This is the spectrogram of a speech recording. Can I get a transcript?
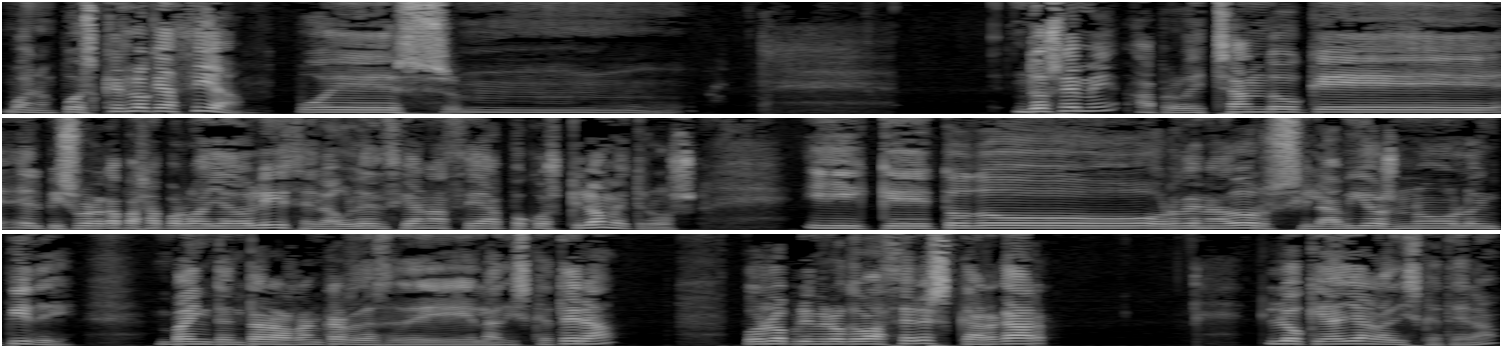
Bueno, pues ¿qué es lo que hacía? Pues 2M, mm, aprovechando que el Pisuerga pasa por Valladolid, el Aulencia nace a pocos kilómetros y que todo ordenador, si la BIOS no lo impide, va a intentar arrancar desde la disquetera, pues lo primero que va a hacer es cargar lo que haya en la disquetera.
